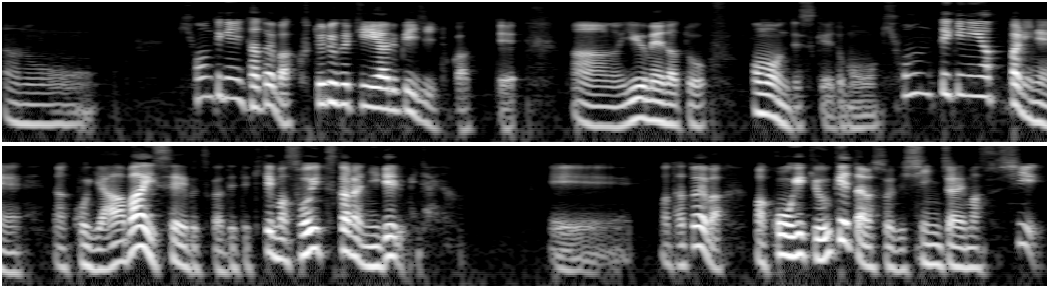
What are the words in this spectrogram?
あのー基本的に例えばクトゥルフ TRPG とかってあの有名だと思うんですけれども基本的にやっぱりねなんかこうやばい生物が出てきて、まあ、そいつから逃げるみたいな。えーまあ、例えば、まあ、攻撃を受けたらそれで死んじゃいますし、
